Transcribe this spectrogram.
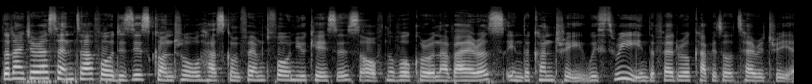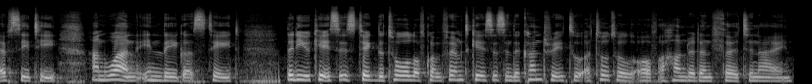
The Nigeria Center for Disease Control has confirmed four new cases of novel coronavirus in the country, with three in the Federal Capital Territory, FCT, and one in Lagos State. The new cases take the toll of confirmed cases in the country to a total of 139.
